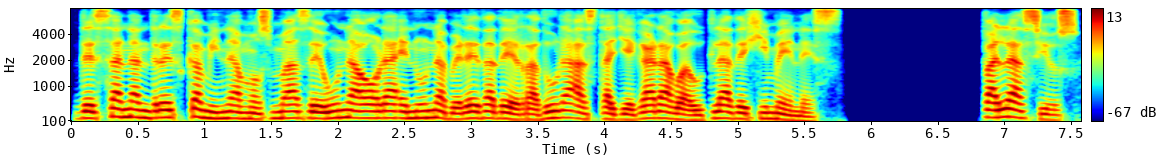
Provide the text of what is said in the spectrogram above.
De San Andrés caminamos más de una hora en una vereda de herradura hasta llegar a Huautla de Jiménez. Palacios,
